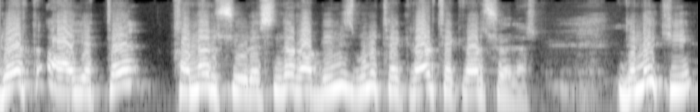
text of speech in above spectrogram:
dört ayette Kamer suresinde Rabbimiz bunu tekrar tekrar söyler. Demek ki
